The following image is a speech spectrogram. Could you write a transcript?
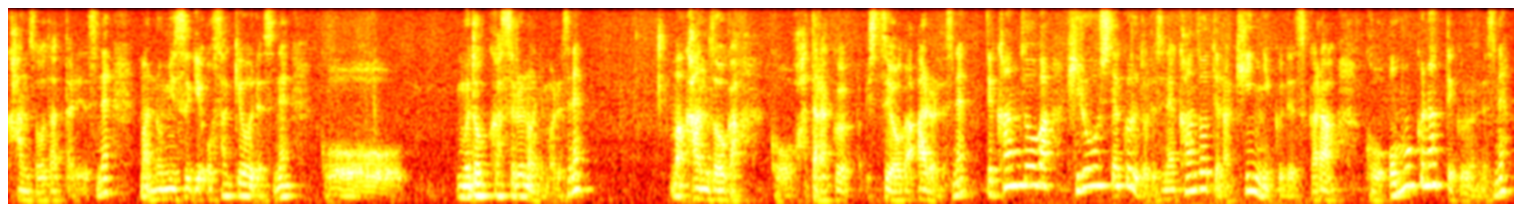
肝臓だったりですね、まあ、飲み過ぎお酒をですねこう無毒化するのにもですね、まあ、肝臓がこう働く必要があるんですね。で肝臓が疲労してくるとですね肝臓っていうのは筋肉ですからこう重くなってくるんですね。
